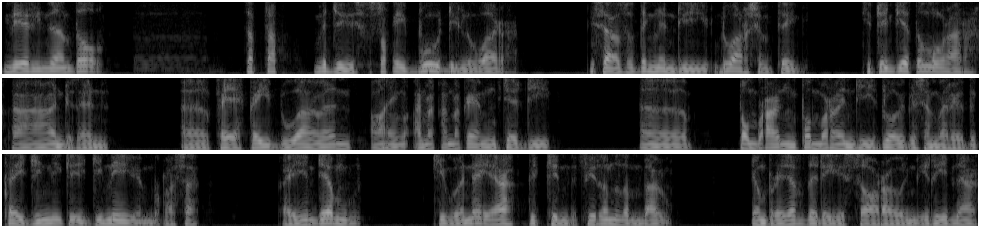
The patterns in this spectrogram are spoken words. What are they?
Nirina tuh tetap menjadi sosok ibu di luar di saat syuting dan di luar syuting. Jadi dia tuh mengarahkan dengan uh, kayak keibuan anak-anak yang menjadi uh, pemeran-pemeran di luar Samara itu kayak gini kayak gini yang merasa kayaknya dia gimana ya bikin film tentang yang beredar dari seorang Irina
